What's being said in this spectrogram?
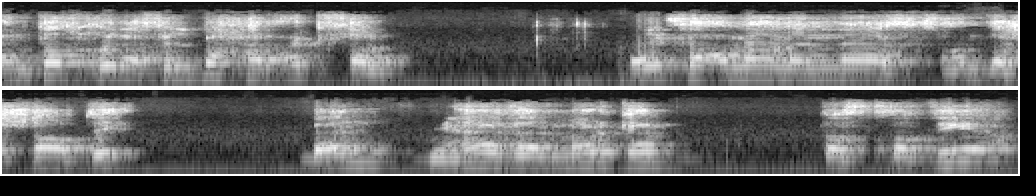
أن تدخل في البحر أكثر ليس أمام الناس عند الشاطئ بل بهذا المركب تستطيع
